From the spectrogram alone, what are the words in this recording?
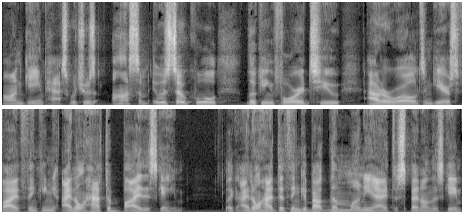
on Game Pass, which was awesome. It was so cool looking forward to Outer Worlds and Gears 5 thinking I don't have to buy this game. Like I don't have to think about the money I have to spend on this game.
